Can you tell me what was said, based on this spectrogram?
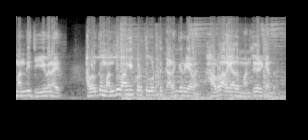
മന്തി ജീവനായിരുന്നു. അവൾക്ക് മന്തി വാങ്ങിക്കൊടുത്ത് കൊടുത്ത് കടം കയറിയവൻ അവൾ അറിയാതെ മന്തി കഴിക്കാൻ തുടങ്ങി.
